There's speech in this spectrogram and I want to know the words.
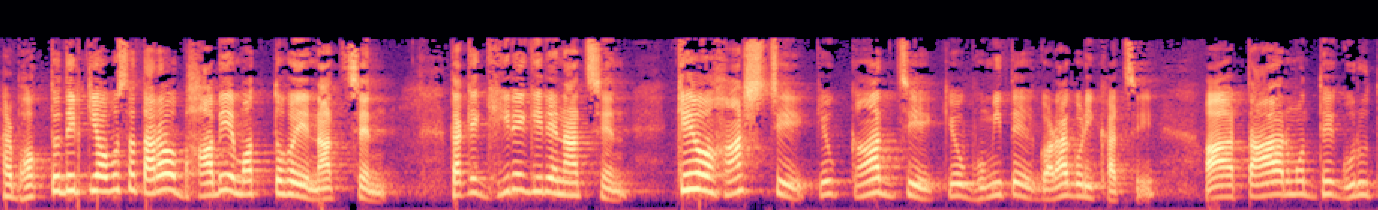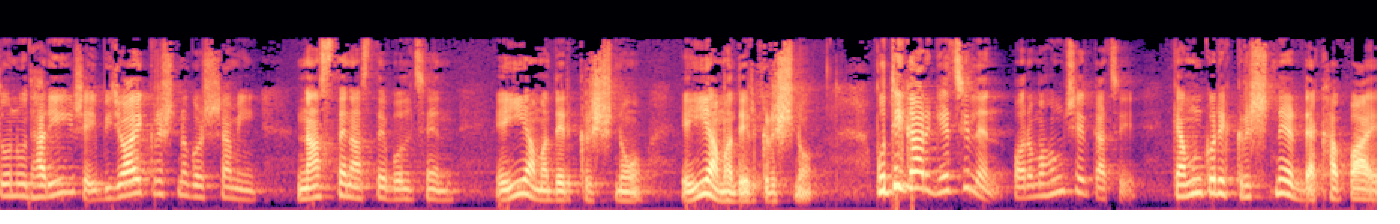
আর ভক্তদের কি অবস্থা? তারাও ভাবে মত্ত হয়ে নাচছেন। তাকে ঘিরে ঘিরে নাচছেন। কেউ হাসছে, কেউ কাঁদছে, কেউ ভূমিতে গড়াগড়ি খাচ্ছে। আর তার মধ্যে গুরু তনুধারী, সেই বিজয় কৃষ্ণ গোস্বামী, নাচতে নাচতে বলছেন, এই আমাদের কৃষ্ণ, এই আমাদের কৃষ্ণ। পুথিকার গেছিলেন পরমহংসের কাছে। কেমন করে কৃষ্ণের দেখা পায়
